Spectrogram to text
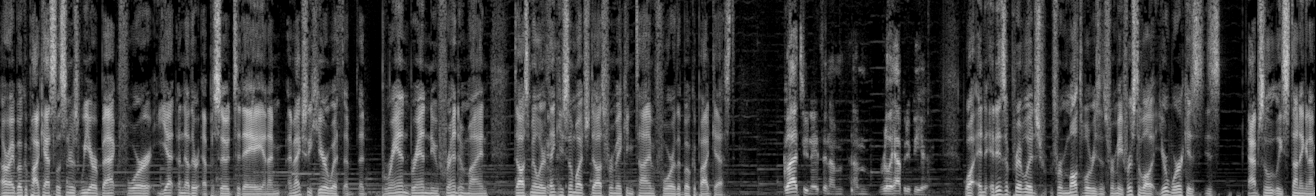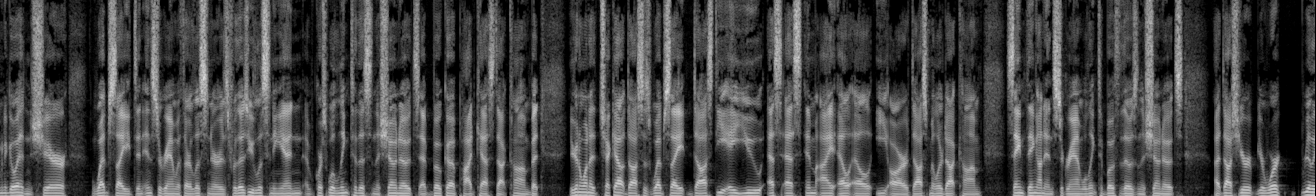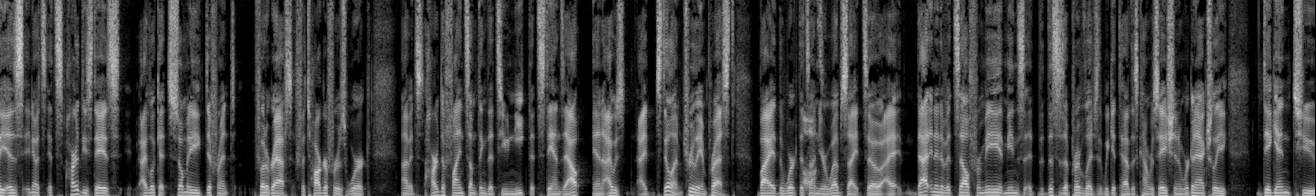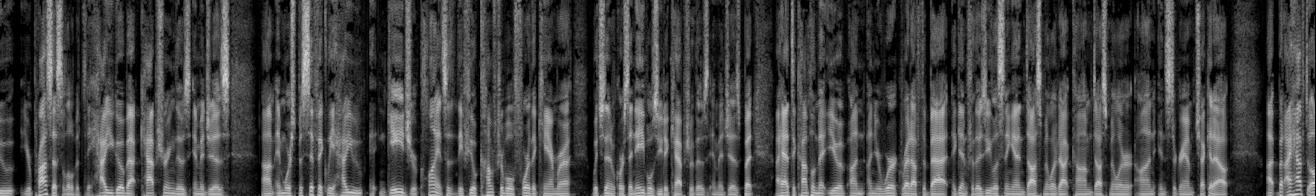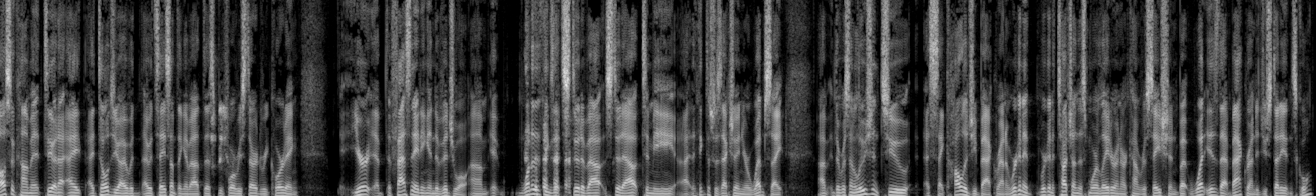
All right, Bokeh Podcast listeners, we are back for yet another episode today, and I'm I'm actually here with a, a brand brand new friend of mine, Dauss Miller. Thank you so much, Dauss, for making time for the Bokeh Podcast. Glad to, Nathan. I'm I'm really happy to be here. Well, and it is a privilege for multiple reasons for me. First of all, your work is is absolutely stunning, and I'm going to go ahead and share website and Instagram with our listeners. For those of you listening in, of course, we'll link to this in the show notes at bokehpodcast.com. But you're going to want to check out Dauss's website, Dauss, D A U S S M I L L E R, daussmiller.com. Same thing on Instagram. We'll link to both of those in the show notes. Uh, Dauss, your, your work really is, you know, it's, it's hard these days. I look at so many different photographs, photographers' work. Um, it's hard to find something that's unique that stands out. And I was, I still am truly impressed by the work that's awesome. on your website. So I, that in and of itself, for me, it means that this is a privilege that we get to have this conversation. And we're going to actually dig into your process a little bit today, how you go about capturing those images, um, and more specifically, how you engage your clients so that they feel comfortable for the camera, which then, of course, enables you to capture those images. But I had to compliment you on, on your work right off the bat. Again, for those of you listening in, daussmiller.com, daussmiller on Instagram, check it out. Uh, but I have to also comment too, and I, I told you I would I would say something about this before we started recording you're a fascinating individual. Um, it, one of the things that stood about stood out to me, I think this was actually on your website. Um, there was an allusion to a psychology background, and we're gonna we're gonna touch on this more later in our conversation. But what is that background? Did you study it in school?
